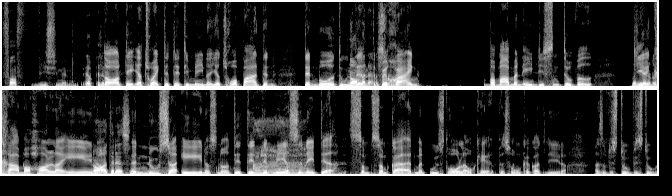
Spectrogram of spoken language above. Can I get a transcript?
for at vise hinanden. Jeg, eller, Nå, det, jeg tror ikke, det er det, de mener. Jeg tror bare, at den, den måde, du... Når den, man altså- berøring, hvor meget man egentlig sådan, du ved, hvad giver en du? kram og holder en, Nå, og det der øh, sådan... nusser en og sådan noget. Det, det, ah. det er mere Ah. sådan en der, som, som gør, at man udstråler, okay, personen kan godt lide dig. Altså, hvis du, hvis du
